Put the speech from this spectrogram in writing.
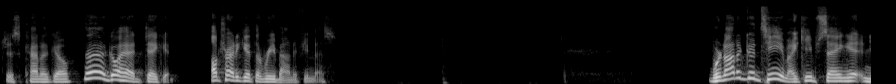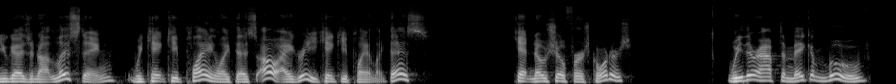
just kind of go, nah, go ahead, take it. I'll try to get the rebound if you miss. we're not a good team. I keep saying it and you guys are not listening. We can't keep playing like this. Oh, I agree. You can't keep playing like this. Can't no show first quarters. We either have to make a move,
